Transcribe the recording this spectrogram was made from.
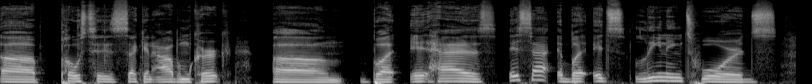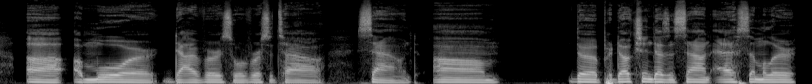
uh, post his second album, Kirk. Um, but it has it's but it's leaning towards uh, a more diverse or versatile sound. Um, the production doesn't sound as similar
